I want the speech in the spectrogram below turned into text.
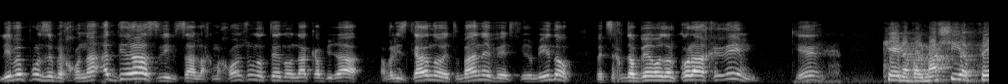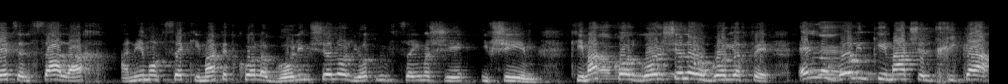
ליברפול זה מכונה אדירה סביב סאלח, נכון שהוא נותן עונה כבירה, אבל הזכרנו את מאנה ואת פירמינו, וצריך לדבר עוד על כל האחרים, כן? כן, אבל מה שיפה אצל סאלח, אני מוצא כמעט את כל הגולים שלו להיות מבצעים אישיים. כמעט כל גול שלו הוא גול יפה. אין לו כן. גולים כמעט של דחיקה,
